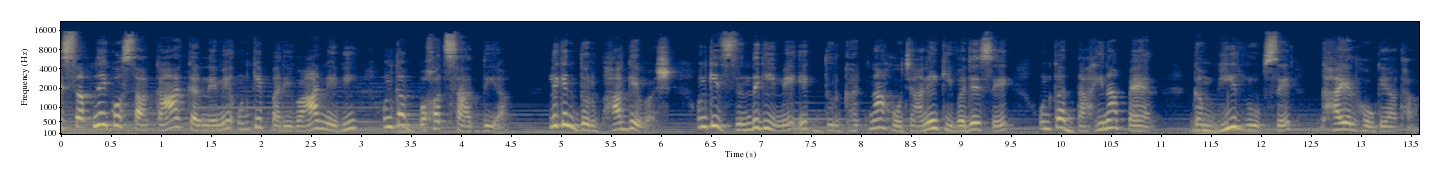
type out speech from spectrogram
इस सपने को साकार करने में उनके परिवार ने भी उनका बहुत साथ दिया, लेकिन दुर्भाग्यवश उनकी ज़िंदगी में एक दुर्घटना हो जाने की वजह से उनका दाहिना पैर गंभीर रूप से घायल हो गया था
